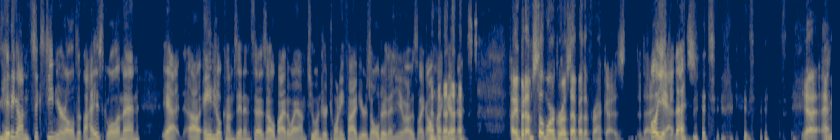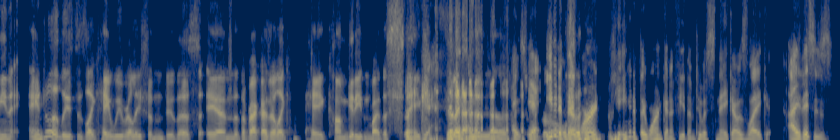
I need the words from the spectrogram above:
hitting on sixteen year olds at the high school, and then yeah, uh, Angel comes in and says, "Oh, by the way, I'm 225 years older than you." I was like, "Oh my goodness." I mean, but I'm still more grossed out by the frat guys. that oh yeah, that's it's, it's, Yeah, I I- mean, Angel at least is like, "Hey, we really shouldn't do this," and the frat guys are like, "Hey, come get eaten by the snake." yeah. they're like we love high I- school yeah, even if they weren't, even if they weren't going to feed them to a snake, I was like, "I this is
